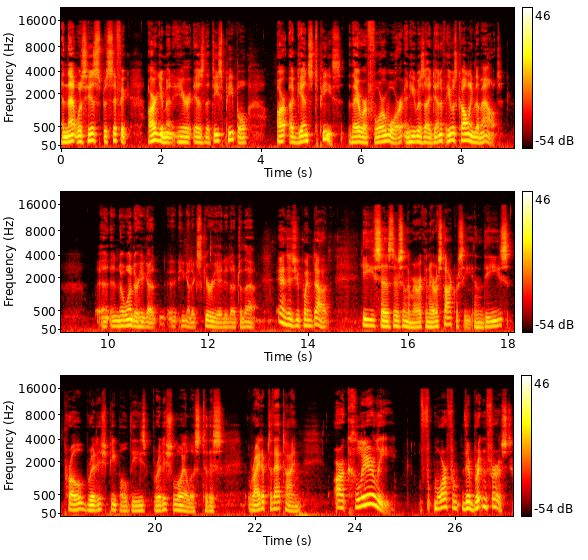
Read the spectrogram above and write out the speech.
And that was his specific argument here is that these people are against peace. They were for war and he was identif- he was calling them out. And, and no wonder he got he got excoriated after that. And as you pointed out, he says there's an American aristocracy, and these pro British people, these British loyalists to this, right up to that time, are clearly more from, they're Britain first.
